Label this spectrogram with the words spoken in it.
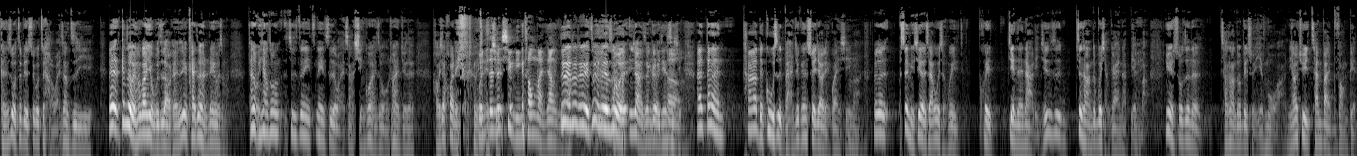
可能是我这辈子睡过最好的晚上之一。那跟这有什么关系我不知道，可能是因为开车很累或什么。但是我印象中，就是那一那一次的晚上醒过来之后，我突然觉得好像换了一个 浑身的。性灵充满这样子，对对对，这个真的是我印象很深刻的一件事情 嗯。啊，当然，他的故事本来就跟睡觉有点关系嘛。就是圣米歇尔山为什么会会建在那里？其实是正常人都不会想盖在那边嘛。因为说真的，常常都被水淹没啊，你要去参拜不方便。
